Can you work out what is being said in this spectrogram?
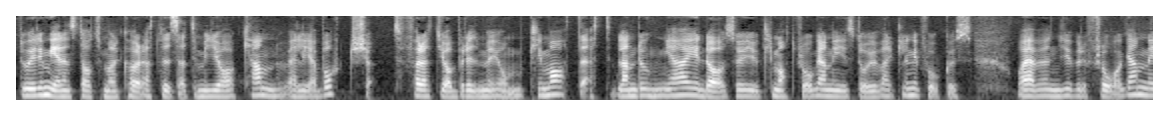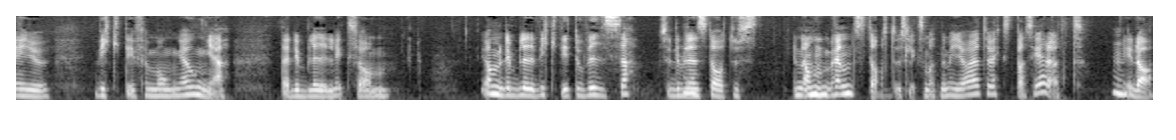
då är det mer en statsmarkör att visa att men jag kan välja bort kött för att jag bryr mig om klimatet. Bland unga idag så är ju klimatfrågan står ju verkligen i fokus. Och även djurfrågan är ju viktig för många unga. Där det blir liksom, ja men det blir viktigt att visa. Så det blir en mm. status, en omvänd status, liksom att nej, men jag äter växtbaserat mm. idag.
